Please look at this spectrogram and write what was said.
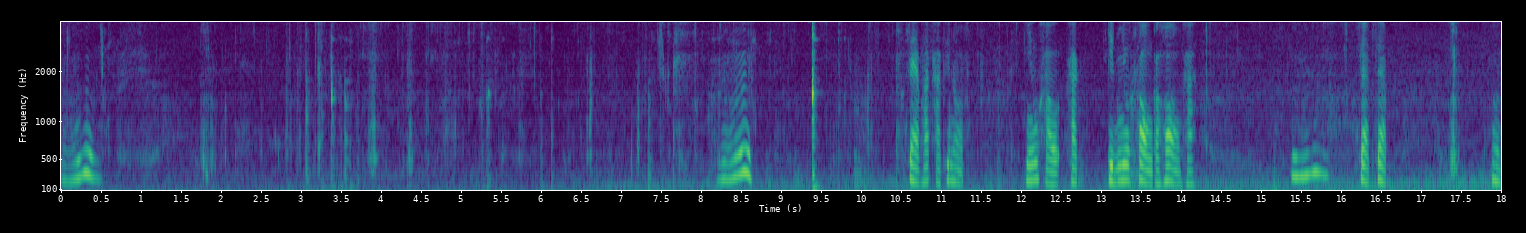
อือแสบค่ะค่ะพี่น้องหิ้วเขาค่ะ กินอยู่ท้องกับห้องค่ะอืมแสบแสบอืม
